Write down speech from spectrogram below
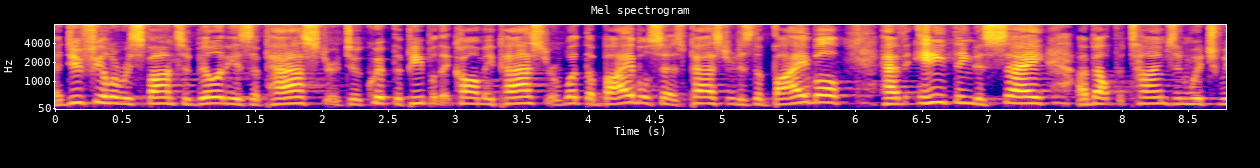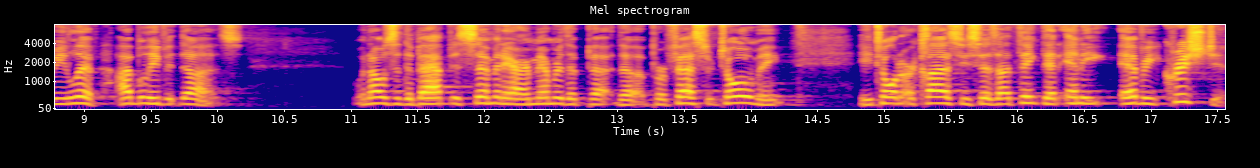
I do feel a responsibility as a pastor to equip the people that call me pastor. What the Bible says, Pastor, does the Bible have anything to say about the times in which we live? I believe it does. When I was at the Baptist seminary, I remember the, the professor told me, he told our class, he says, I think that any, every Christian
